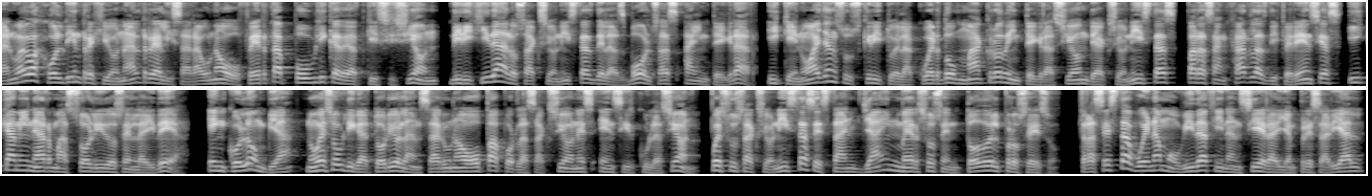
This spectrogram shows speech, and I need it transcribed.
La nueva holding regional realizará una oferta pública de adquisición dirigida a los accionistas de las bolsas a integrar y que no hayan suscrito el acuerdo macro de integración de accionistas para zanjar las diferencias y caminar más sólidos en la idea. En Colombia no es obligatorio lanzar una OPA por las acciones en circulación, pues sus accionistas están ya inmersos en todo el proceso. Tras esta buena movida financiera y empresarial,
